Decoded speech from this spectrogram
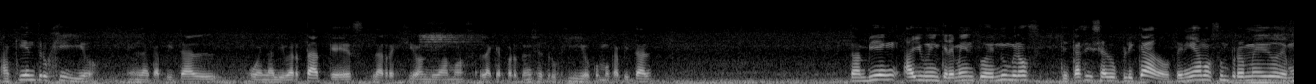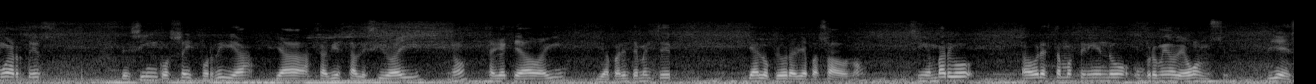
Aquí en Trujillo, en la capital o en la Libertad, que es la región, digamos, a la que pertenece Trujillo como capital, también hay un incremento de números que casi se ha duplicado. Teníamos un promedio de muertes de 5 o 6 por día, ya se había establecido ahí, ¿no? Se había quedado ahí y aparentemente ya lo peor había pasado, ¿no? Sin embargo, ahora estamos teniendo un promedio de 11, 10,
